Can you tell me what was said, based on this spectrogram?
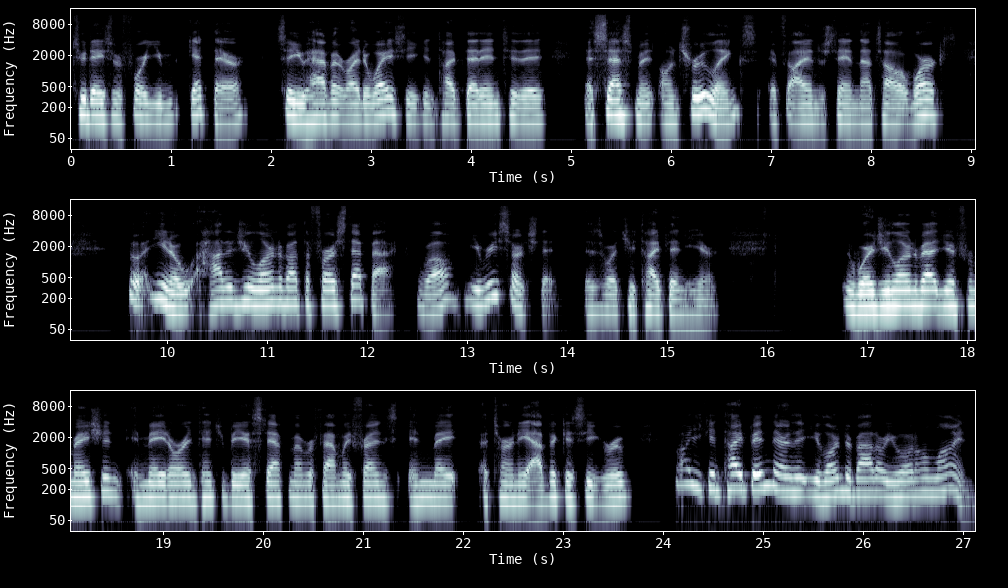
two days before you get there so you have it right away so you can type that into the assessment on TRULINCS if i understand that's how it works you know, how did you learn about the First Step Act? Well, you researched it, is what you typed in here. Where'd you learn about your information? Inmate orientation, be a staff member, family, friends, inmate attorney advocacy group. Well, you can type in there that you learned about or you went online.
